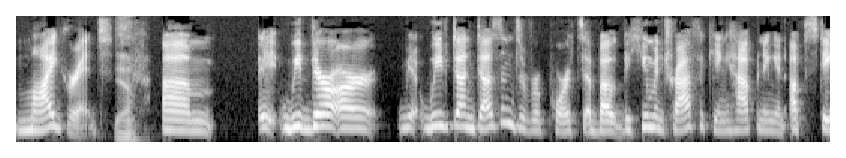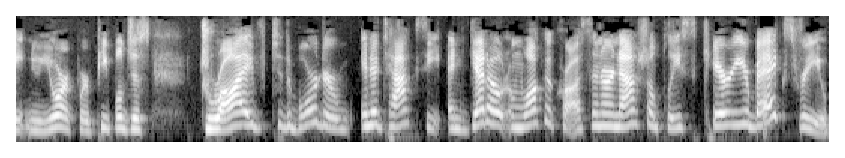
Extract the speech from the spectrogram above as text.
migrant. Yeah. Um, it, we there are we've done dozens of reports about the human trafficking happening in upstate New York where people just drive to the border in a taxi and get out and walk across and our national police carry your bags for you.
